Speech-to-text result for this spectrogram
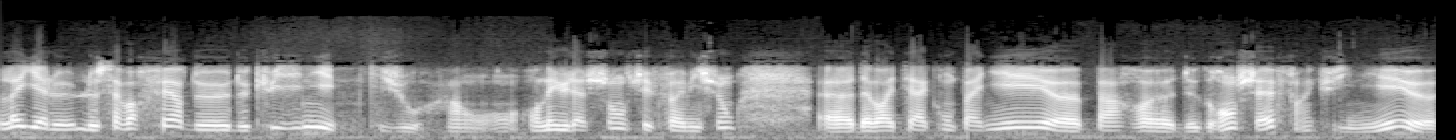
là, il y a le, le savoir-faire de, de, cuisinier qui joue. Hein, on, a eu la chance chez Fleury Michon euh, d'avoir été accompagné euh, par euh, de grands chefs hein, cuisiniers, euh,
